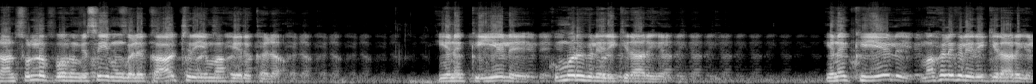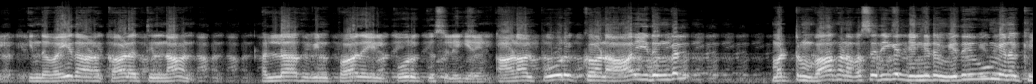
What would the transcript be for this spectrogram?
நான் சொல்லப் போகும் விஷயம் உங்களுக்கு ஆச்சரியமாக இருக்கலாம். எனக்கு ஏழு குமர்கள் இருக்கிறார்கள். எனக்கு ஏழு மகள்கள் இருக்கிறார்கள். இந்த வயதான காலத்தில் நான் அல்லாஹுவின் பாதையில் போருக்கு செல்கிறேன். ஆனால் போருக்கான ஆயுதங்கள் மற்றும் வாகன வசதிகள் என்னிடம் எதுவும் எனக்கு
